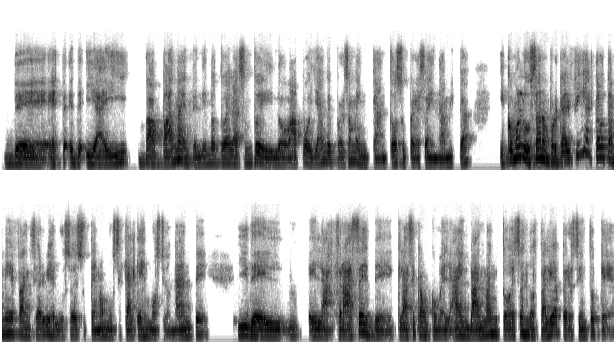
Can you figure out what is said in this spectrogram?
De este, y ahí va Batman entendiendo todo el asunto y lo va apoyando, y por eso me encantó super esa dinámica. Y cómo lo usaron, porque al fin y al cabo también es fanservice el uso de su tema musical, que es emocionante, y de eh, las frases de clásica como el I'm Batman, todo eso es nostalgia, pero siento que,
